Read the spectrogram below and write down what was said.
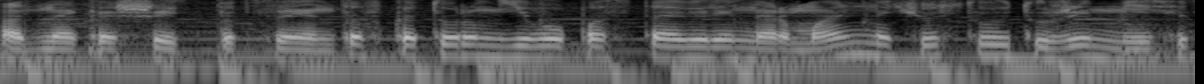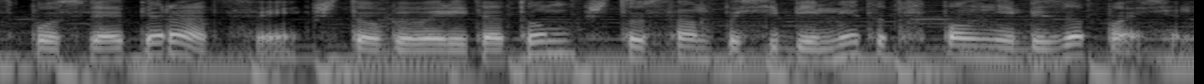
Однако 6 пациентов, которым его поставили, нормально чувствуют уже месяц после операции, что говорит о том, что сам по себе метод вполне безопасен.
